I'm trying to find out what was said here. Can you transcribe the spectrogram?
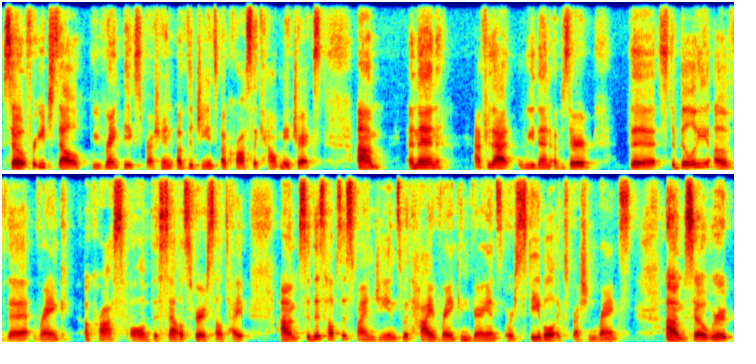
So for each cell, we rank the expression of the genes across the count matrix. Um, and then after that, we then observe the stability of the rank across all of the cells for a cell type. Um, so this helps us find genes with high rank invariance or stable expression ranks. Um, so we're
